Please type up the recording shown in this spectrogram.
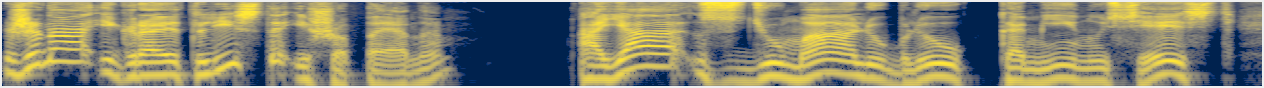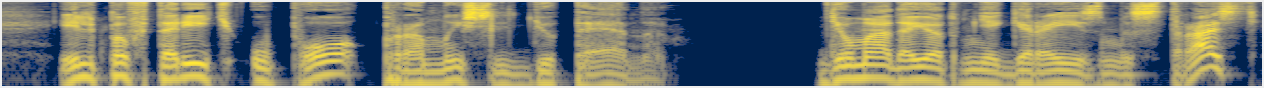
Жена играет Листа и Шопена, а я с Дюма люблю к камину сесть или повторить упо про мысль Дюпена. Дюма дает мне героизм и страсть,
